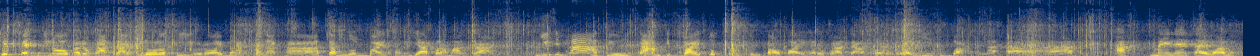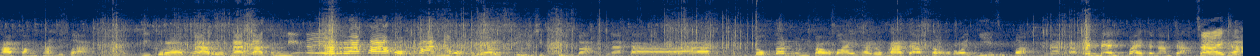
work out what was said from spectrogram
คิดเป็นกิโลค่ะลูกค้าจ๋ากิโลละ 400 บาทนะคะจำนวนใบขออนุญาตประมาณการ 25ถึง30 ใบตกต้นทุนต่อใบค่ะลูกค้าจ๋า220 บาทนะคะอะไม่แน่ใจว่าลูกค้าฟังทันหรือเปล่าอีกรอบค่ะลูกค้าจ๋าถุงนี้ในราคา 6,644 บาทนะคะ ตกต้นทุนต่อใบค่ะลูกค้าจ๋า220 บาทนะคะ เป็นแบรนด์ทุกใบจะน้ำจ๋าใช่ค่ะ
